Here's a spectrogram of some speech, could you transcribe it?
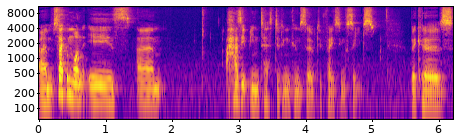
Um, second one is um, has it been tested in conservative facing seats? Because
